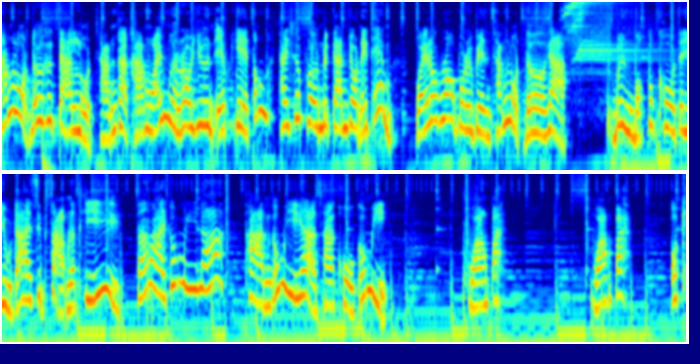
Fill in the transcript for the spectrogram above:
chunk loader คือการโหลด chunk ค่ะค้างไว้เหมือนเรายืน AFK ต้องใช้เชื้อเพลิงโดยการโยนไอเทม ไว้รอบๆบริเวณ chunk loader ค่ะบึงบอกบกโคจะอยู่ได้ 13 นาทีสาหร่ายก็มีนะถ่านก็มีค่ะ charcoal ก็มี วางไป วางไป โอเค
